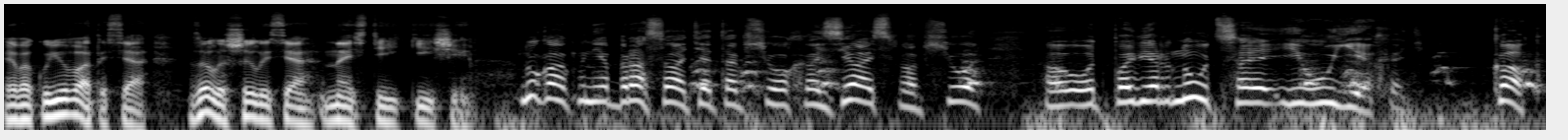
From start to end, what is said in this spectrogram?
евакуюватися. Залишилися найстійкіші. Ну как мне бросать это все хозяйство, все, вот повернуться и уехать? Как?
